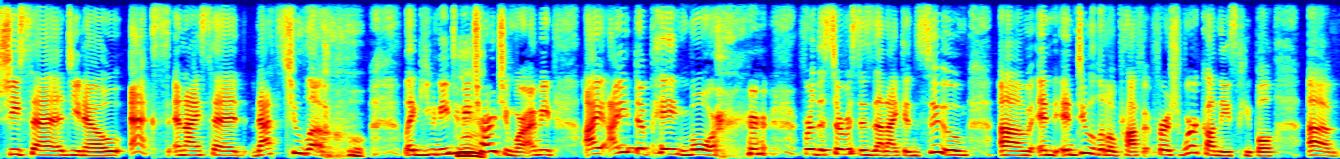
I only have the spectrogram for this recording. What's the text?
she said, you know, X. And I said, that's too low. like, you need to be mm. charging more. I mean, I, I end up paying more for the services that I consume um, and, and do a little profit first work on these people um,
